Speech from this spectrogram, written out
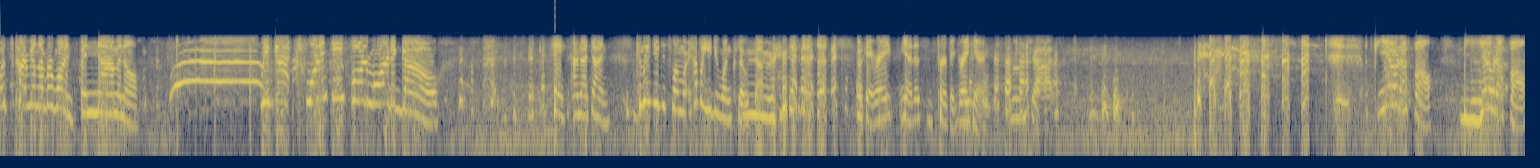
was cartwheel number one. Phenomenal. We've got 24 more to go. hey, I'm not done. Can we do just one more? How about you do one close up? okay, right? Yeah, that's perfect. Right here. Moonshot. Beautiful. Beautiful.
